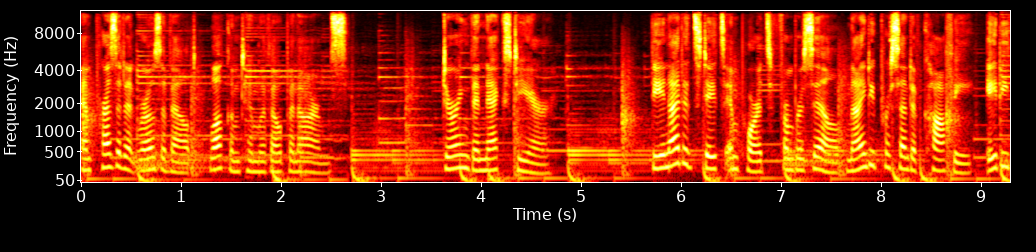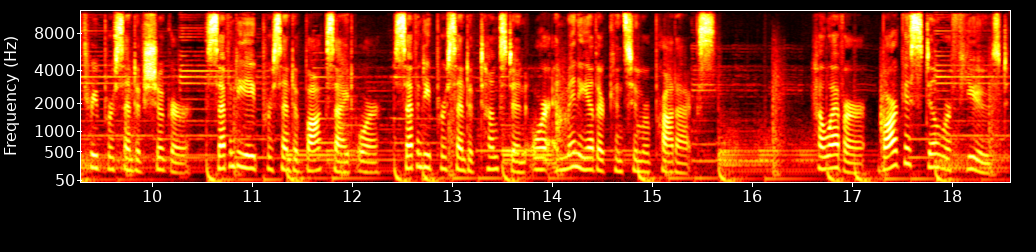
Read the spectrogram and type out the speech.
and President Roosevelt welcomed him with open arms. During the next year, the United States imports from Brazil 90% of coffee, 83% of sugar, 78% of bauxite ore, 70% of tungsten ore and many other consumer products. However, Vargas still refused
